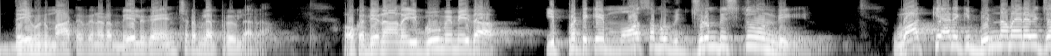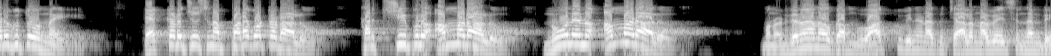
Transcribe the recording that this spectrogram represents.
దేవుని మాట వినడం మేలుగా ఎంచడం లేప్రియులారా ఒక దినాన ఈ భూమి మీద ఇప్పటికే మోసము విజృంభిస్తూ ఉంది. వాక్యానికి భిన్నమైనవి జరుగుతూ ఉన్నాయి. ఎక్కడ చూసినా పడగొట్టడాలు ఖర్చీపులు అమ్మడాలు నూనెను అమ్మడాలు. మొన్నటి దినాన ఒక వాక్కు విని నాకు చాలా నవ్వేసిందండి.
